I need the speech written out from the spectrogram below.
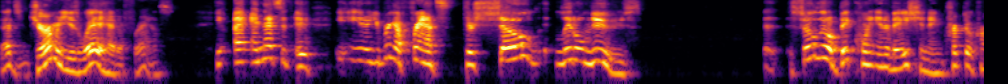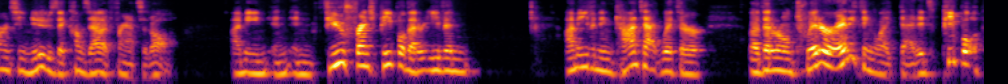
That's Germany is way ahead of France. And that's you know you bring up France. There's so little news, uh, so little Bitcoin innovation and cryptocurrency news that comes out of France at all. I mean, and, and few French people that are even I'm even in contact with are uh, that are on Twitter or anything like that. It's people,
